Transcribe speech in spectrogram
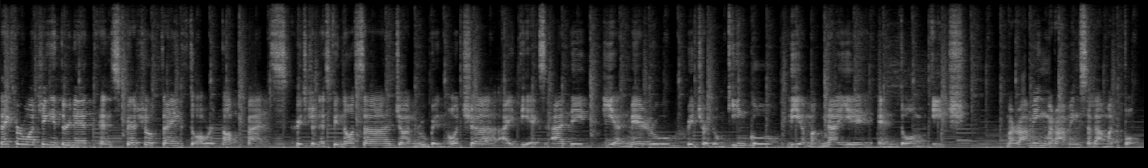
Thanks for watching Internet and special thanks to our top fans Christian Espinosa, John Ruben Ocha, ITX Addict, Ian Meru, Richard Ongkinko, Lia Magnaye, and Dom H. Maraming maraming salamat po.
